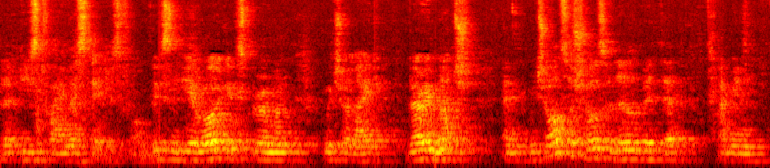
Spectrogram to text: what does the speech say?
that these trimer states form. This is a heroic experiment which I like very much and which also shows a little bit that, I mean,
